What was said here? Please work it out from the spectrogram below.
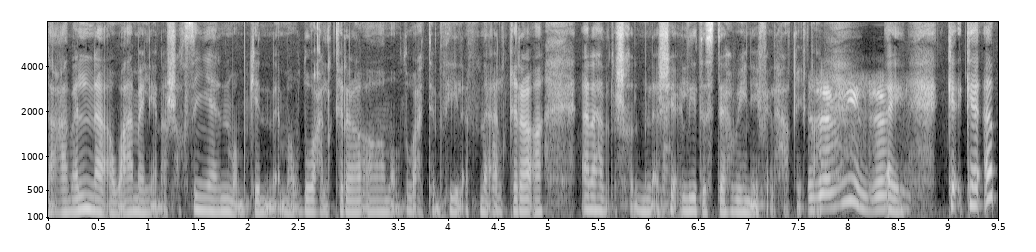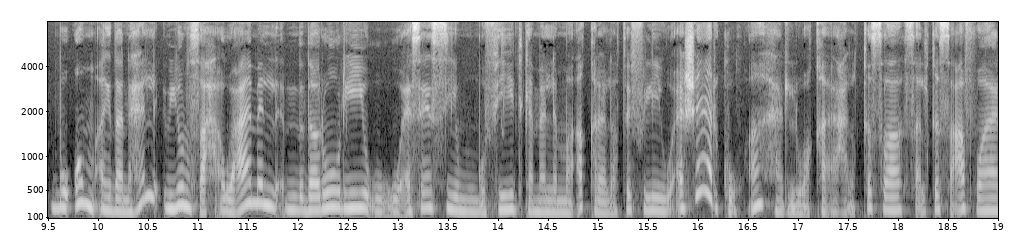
عملنا أو عملي أنا شخصيا ممكن موضوع القراءة موضوع التمثيل أثناء القراءة أنا هذا من الأشياء اللي تستهويني في الحقيقة. جميل جميل. أي كأب وأم أيضا هل ينصح أو عامل ضروري وأساسي ومفيد كمان لما أقرأ لطفلي وأشاركه هذه الوقائع القصص القصة عفوا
